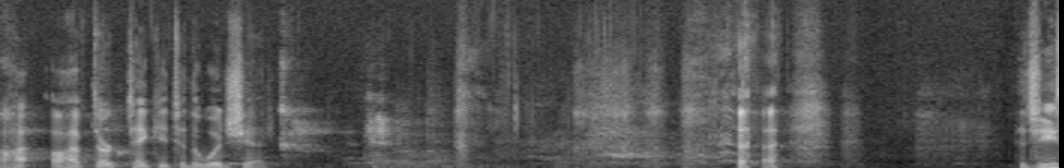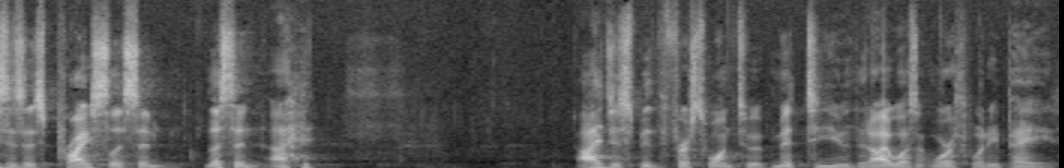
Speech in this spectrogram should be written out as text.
I'll, ha- I'll have Dirk take you to the woodshed. Jesus is priceless. And listen, I, I'd just be the first one to admit to you that I wasn't worth what he paid.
